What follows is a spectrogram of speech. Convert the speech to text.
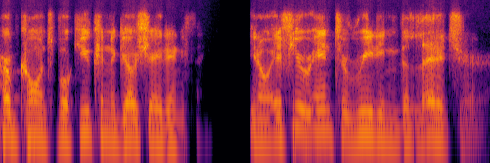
Herb Cohen's book, You Can Negotiate Anything. You know, if you're into reading the literature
